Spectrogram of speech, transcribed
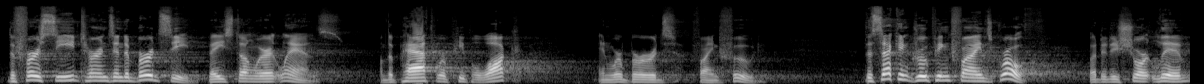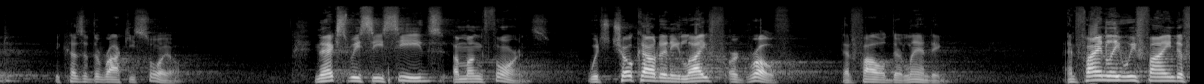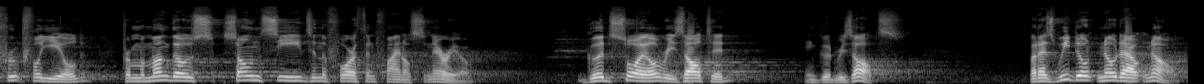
The first seed turns into bird seed based on where it lands, on the path where people walk and where birds find food. The second grouping finds growth, but it is short lived because of the rocky soil. Next, we see seeds among thorns, which choke out any life or growth that followed their landing. And finally, we find a fruitful yield from among those sown seeds in the fourth and final scenario. Good soil resulted in good results. But as we don't no doubt know,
